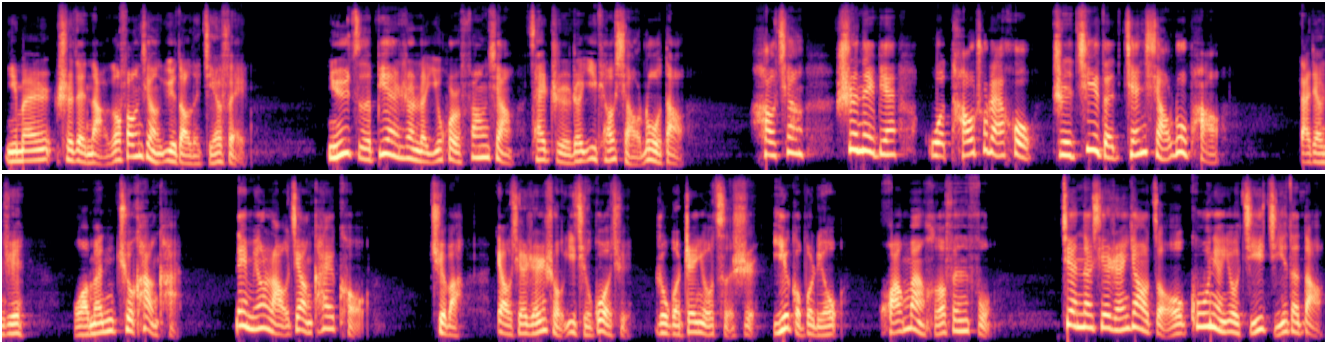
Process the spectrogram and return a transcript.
你们是在哪个方向遇到的劫匪？”女子辨认了一会儿方向，才指着一条小路道。好像是那边。我逃出来后，只记得捡小路跑。大将军，我们去看看。那名老将开口：“去吧，调些人手一起过去。如果真有此事，一个不留。”黄万和吩咐。见那些人要走，姑娘又急急的道：“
